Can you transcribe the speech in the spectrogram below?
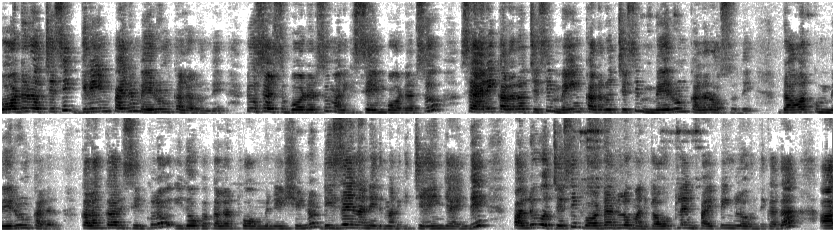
బార్డర్ వచ్చేసి గ్రీన్ పైన మెరూన్ కలర్ ఉంది. టూ సైడ్స్ బార్డర్స్ మనకి సేమ్ బార్డర్స్. శారీ కలర్ వచ్చేసి మెయిన్ కలర్ వచ్చేసి మెరూన్ కలర్ వస్తుంది. Dark maroon colour. కలంకారీ సిల్క్లో ఇది ఒక కలర్ కాంబినేషన్. డిజైన్ అనేది మనకి చేంజ్ అయింది. పళ్ళు వచ్చేసి బార్డర్లో మనకి అవుట్ లైన్ పైపింగ్లో ఉంది కదా. ఆ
